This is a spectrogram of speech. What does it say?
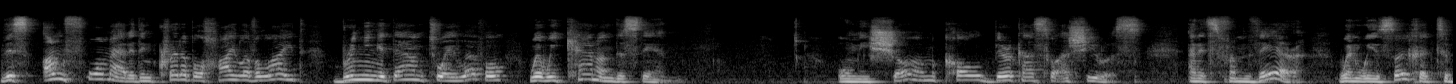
this unformatted, incredible high level light, bringing it down to a level where we can understand. Umisham kol birkas ashirus. And it's from there when we zoche to,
